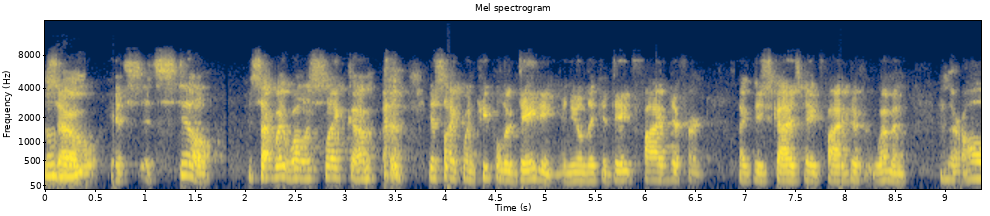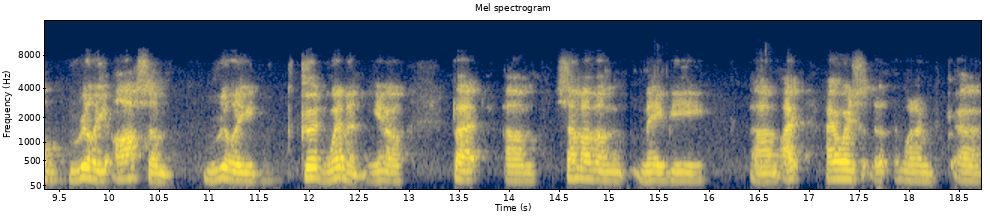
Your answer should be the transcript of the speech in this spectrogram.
Mm-hmm. So it's, it's still, it's that way. Well, it's like, um, it's like when people are dating and, you know, they could date five different, like these guys date five different women and they're all really awesome, really good women, you know, but um, some of them may be, um, I, I always, uh, when I'm uh,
